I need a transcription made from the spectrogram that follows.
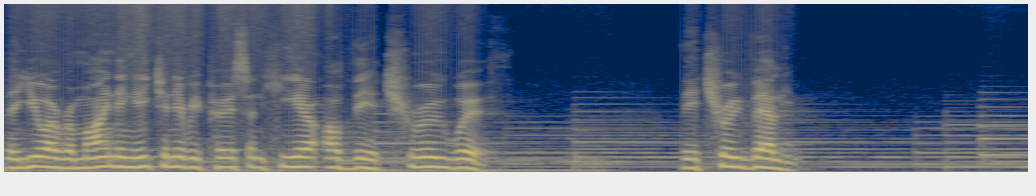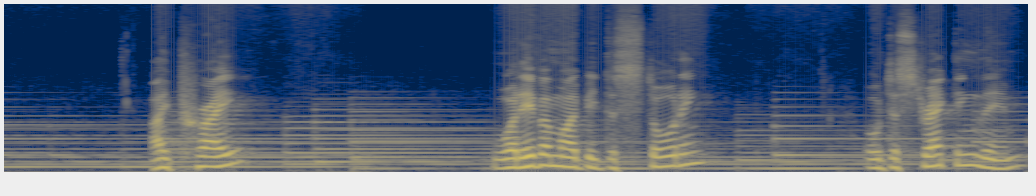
that you are reminding each and every person here of their true worth, their true value. I pray whatever might be distorting or distracting them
